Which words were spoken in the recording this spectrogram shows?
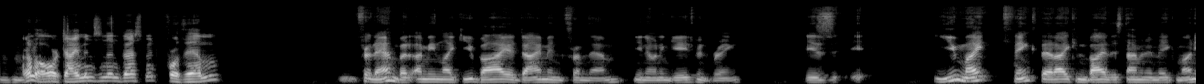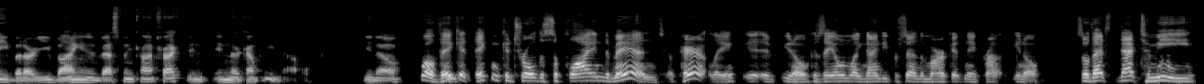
Mm-hmm. I don't know. Are diamonds an investment for them? For them, but I mean, like you buy a diamond from them, you know, an engagement ring. Is it, you might think that I can buy this diamond and make money, but are you buying an investment contract in, in their company? No, you know. Well, they can they can control the supply and demand apparently, it, you know, because they own like ninety percent of the market, and they pro, you know, so that's that to me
